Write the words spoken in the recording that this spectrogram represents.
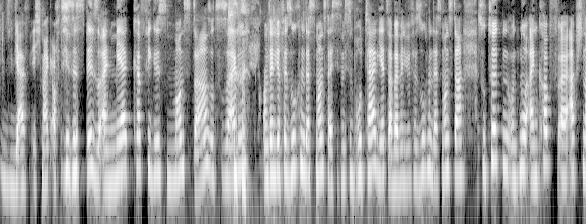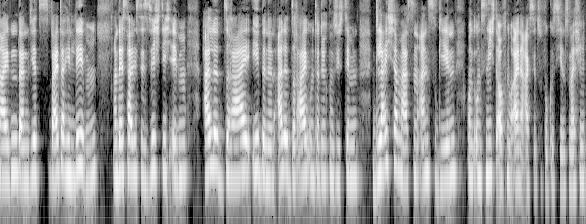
ja, ich mag auch dieses Bild, so ein mehrköpfiges Monster sozusagen. und wenn wir versuchen, das Monster, es ist ein bisschen brutal jetzt, aber wenn wir versuchen, das Monster zu töten und nur einen Kopf äh, abschneiden, dann wird es weiterhin leben. Und deshalb ist es wichtig, eben alle drei Ebenen, alle drei Unterdrückungssysteme Systemen gleichermaßen anzugehen und uns nicht auf nur eine Achse zu fokussieren. Zum Beispiel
